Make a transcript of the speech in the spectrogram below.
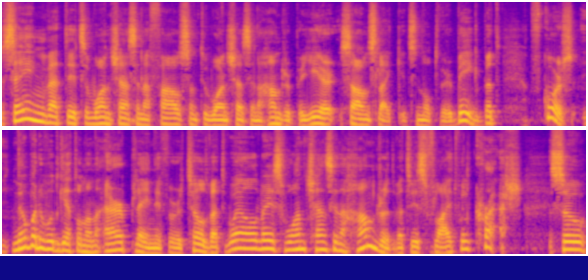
saying that it's one chance in a thousand to one chance in a hundred per year sounds like it's not very big. But of course, nobody would get on an airplane if we were told that, well, there's one chance in a hundred that this flight will crash. So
